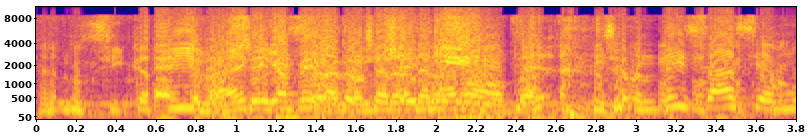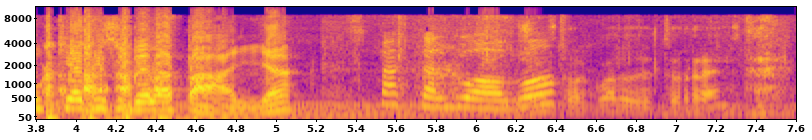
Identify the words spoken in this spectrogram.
Eh, Non si capiva, non eh, si capiva, non c'era della niente. roba. C'erano dei sassi ammucchiati su della paglia. Spacca l'uovo. Giunto al guardo del torrente.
